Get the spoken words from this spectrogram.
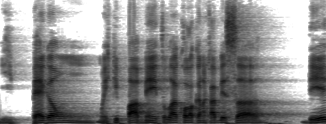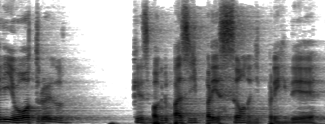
E pega um, um equipamento lá, coloca na cabeça dele e outro, aqueles bagulho parece de pressão, né? De prender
